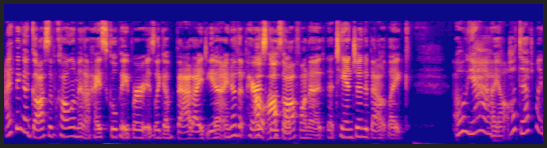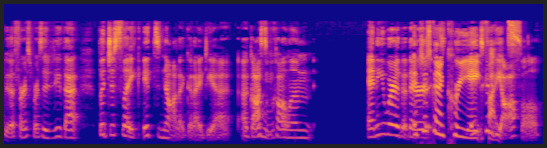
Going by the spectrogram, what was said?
I think a gossip column in a high school paper is like a bad idea. I know that Paris Oh, goes awful. off on a, a tangent about like, oh yeah, I'll definitely be the first person to do that. But just like, it's not a good idea. A gossip Mhm. column anywhere that there's it's just going to create it's gonna fights. be awful.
